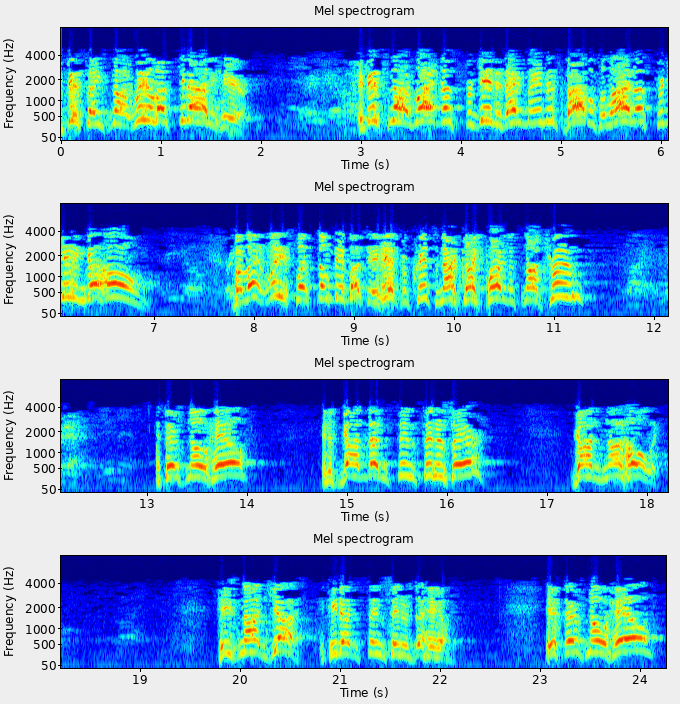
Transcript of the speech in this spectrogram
If this thing's not real, let's get out of here. If it's not right, let's forget it. Amen. This Bible's a lie. Let's forget it and go home. But at least let's don't be a bunch of hypocrites and act like part of it's not true. If there's no hell, and if God doesn't send sinners there, God is not holy. He's not just if He doesn't send sinners to hell. If there's no hell,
